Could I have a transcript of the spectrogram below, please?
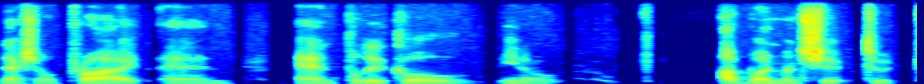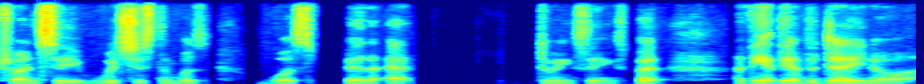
national pride and and political, you know, up one-manship to try and see which system was was better at doing things. But I think at the end of the day, you know,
